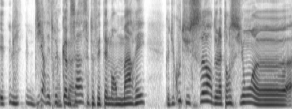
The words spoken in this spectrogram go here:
et dire des trucs comme ça, ça te fait tellement marrer que du coup tu sors de la tension euh,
